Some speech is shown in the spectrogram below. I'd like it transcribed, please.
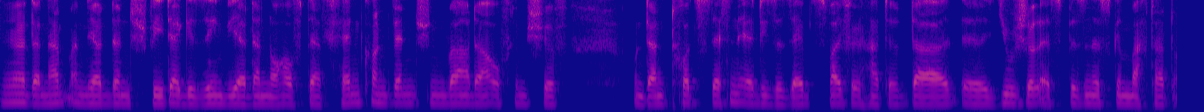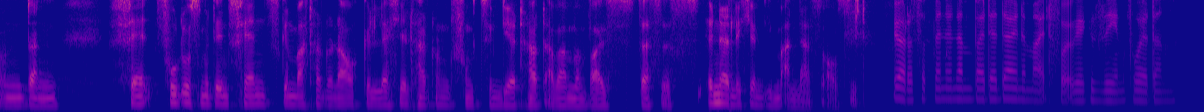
Ja, dann hat man ja dann später gesehen, wie er dann noch auf der Fan-Convention war, da auf dem Schiff. Und dann trotz dessen er diese Selbstzweifel hatte, da äh, Usual as Business gemacht hat und dann Fotos mit den Fans gemacht hat oder auch gelächelt hat und funktioniert hat, aber man weiß, dass es innerlich in ihm anders aussieht. Ja, das hat man dann bei der Dynamite-Folge gesehen, wo er dann,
